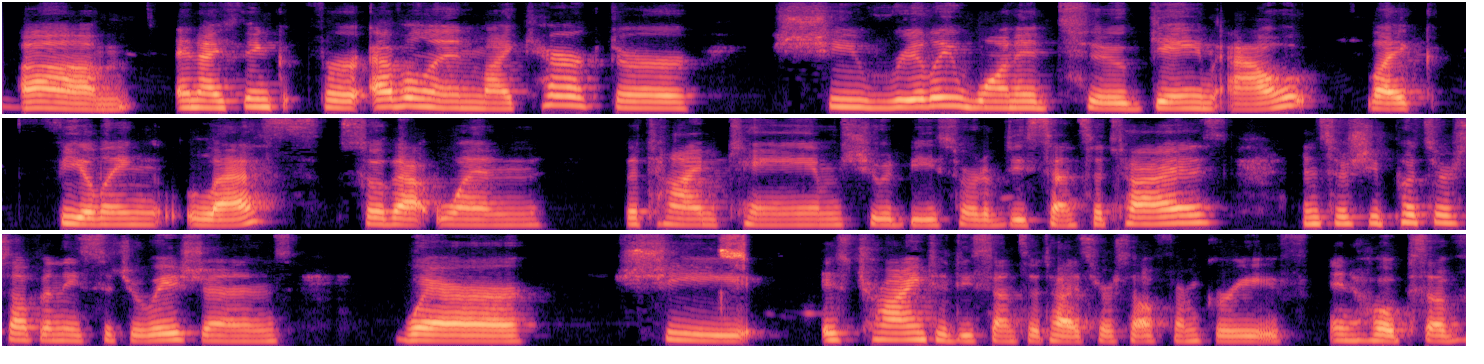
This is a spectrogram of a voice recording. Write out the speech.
Mm-hmm. Um, and I think for Evelyn, my character, she really wanted to game out like feeling less so that when the time came, she would be sort of desensitized. And so she puts herself in these situations where she is trying to desensitize herself from grief in hopes of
